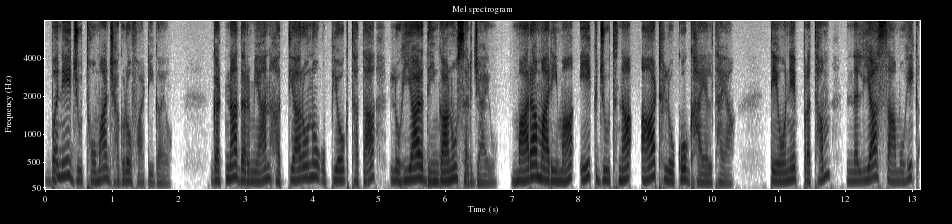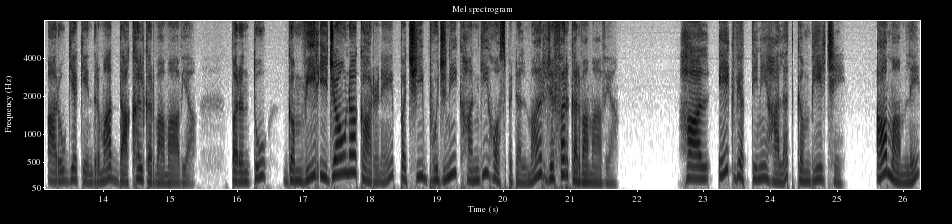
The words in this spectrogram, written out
બંને જૂથોમાં ઝઘડો ફાટી ગયો. ઘટના દરમિયાન હથિયારોનો ઉપયોગ થતાં લોહિયાળ ધીંગાણું સર્જાયું. મારામારીમાં એક જૂથના આઠ લોકો ઘાયલ થયા. તેઓને પ્રથમ નલિયા સામૂહિક આરોગ્ય કેન્દ્રમાં દાખલ કરવામાં આવ્યા. પરંતુ ગંભીર ઈજાઓના કારણે પછી ભુજની ખાનગી હોસ્પિટલમાં રિફર કરવામાં આવ્યા. હાલ એક વ્યક્તિની હાલત ગંભીર છે. આ મામલે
